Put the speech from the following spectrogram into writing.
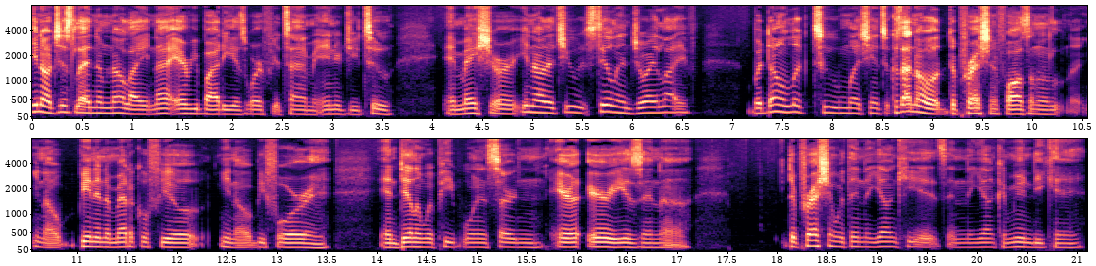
you know, just letting them know like not everybody is worth your time and energy too, and make sure you know that you still enjoy life, but don't look too much into because I know depression falls on the you know being in the medical field, you know, before and and dealing with people in certain areas and uh depression within the young kids and the young community can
